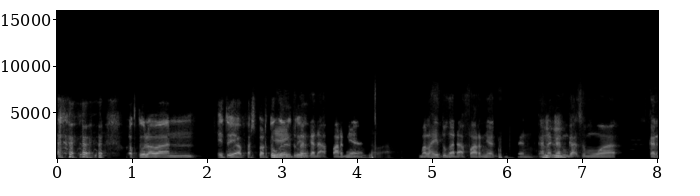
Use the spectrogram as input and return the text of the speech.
Waktu lawan itu ya pas Ya, Portugal itu itu kan ya. gak ada VAR-nya. Malah itu nggak ada VAR-nya kan. Karena kan Mm-mm. nggak semua kan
